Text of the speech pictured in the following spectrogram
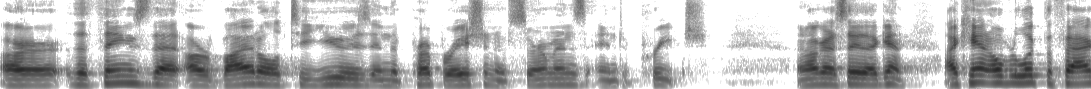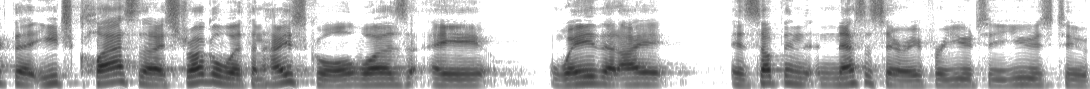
are the things that are vital to use in the preparation of sermons and to preach. And I'm going to say that again. I can't overlook the fact that each class that I struggled with in high school was a way that I is something necessary for you to use to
